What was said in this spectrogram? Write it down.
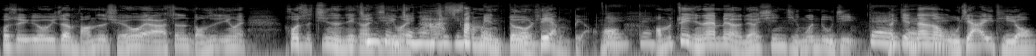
或是忧郁症防治学会啦，甚至董事基金会。或是精神健康基金会，它上面都有量表哦。我们最简单的没有叫心情温度计，很简单的五加一题哦。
